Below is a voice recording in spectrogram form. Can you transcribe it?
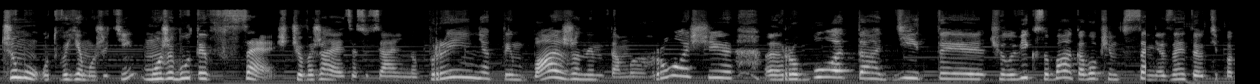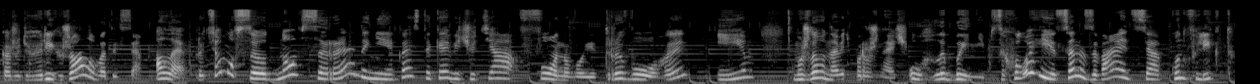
Чому у твоєму житті може бути все, що вважається соціально прийнятим, бажаним, там гроші, е, робота, діти, чоловік, собака, в общем, все знаєте, типу кажуть, гріх жалуватися. Але при цьому все одно всередині якесь таке відчуття фонової тривоги. І можливо навіть порожнеч у глибині психології це називається конфлікт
